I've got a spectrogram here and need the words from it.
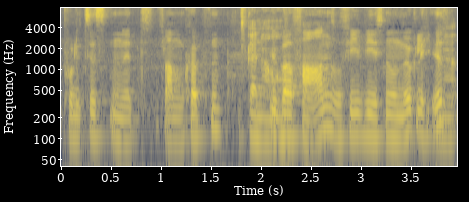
Polizisten mit Flammenköpfen, Genau. überfahren, so viel wie es nur möglich ist. Ja.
